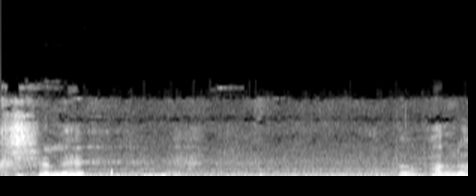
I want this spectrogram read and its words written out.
আসলে তো ভালো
